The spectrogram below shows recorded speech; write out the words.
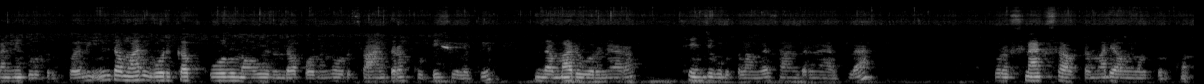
பண்ணி கொடுக்குறதுக்கு பதில் இந்த மாதிரி ஒரு கப் கோதுமை மாவு இருந்தால் போதுங்க. ஒரு சாயந்தரம் குட்டீஸ்களுக்கு இந்த மாதிரி ஒரு நேரம் செஞ்சு கொடுக்கலாங்க சாயந்தர நேரத்தில். ஒரு ஸ்நாக்ஸ் சாப்பிட்ட மாதிரி அவங்களுக்கு இருக்கும்.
